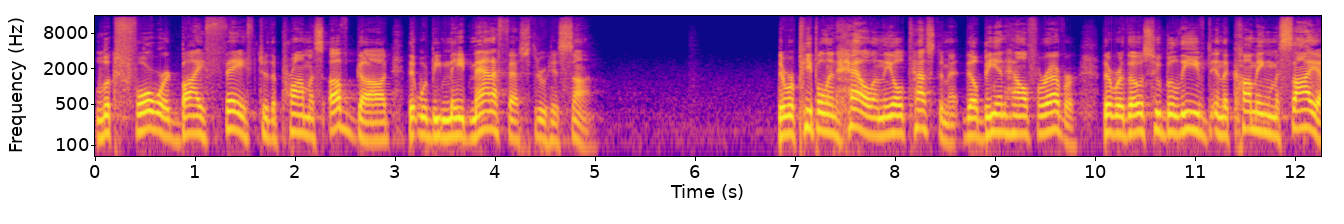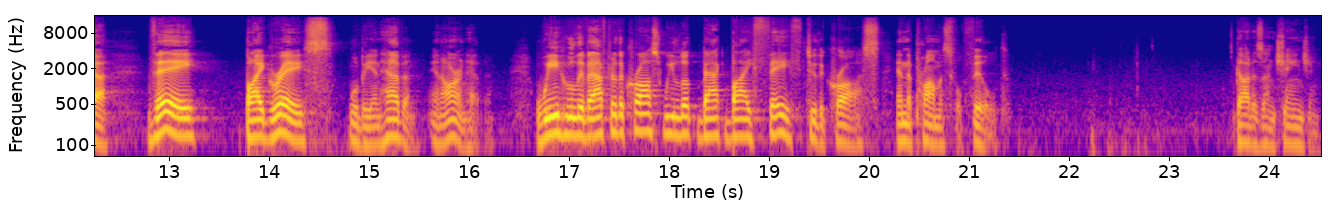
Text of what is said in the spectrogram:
looked forward by faith to the promise of God that would be made manifest through his Son. There were people in hell in the Old Testament. They'll be in hell forever. There were those who believed in the coming Messiah. They, by grace, will be in heaven and are in heaven. We who live after the cross, we look back by faith to the cross and the promise fulfilled. God is unchanging.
